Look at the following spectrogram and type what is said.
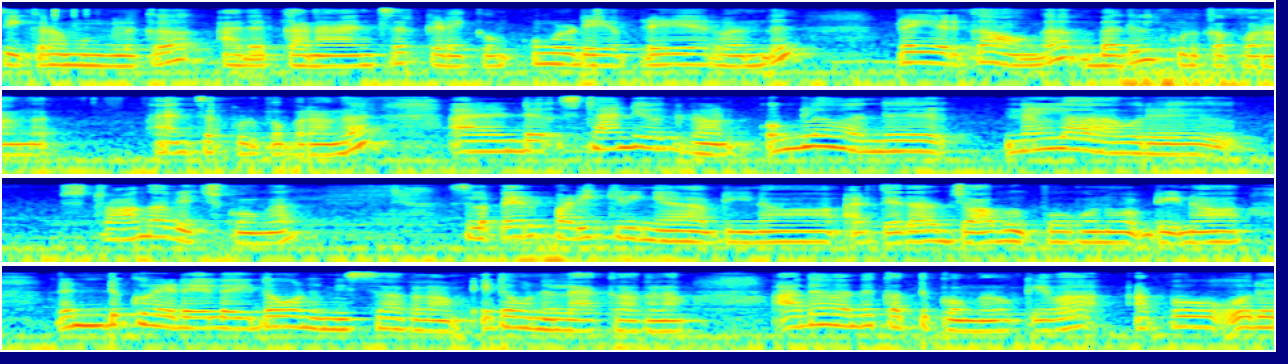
சீக்கிரம் உங்களுக்கு அதற்கான ஆன்சர் கிடைக்கும். உங்களுடைய ப்ரேயர் வந்து ப்ரேயருக்கு அவங்க பதில் கொடுக்க போகிறாங்க ஆன்சர் கொடுக்க போகிறாங்க அண்டு ஸ்டாண்ட் யுவர் கிரவுண்ட் உங்களை வந்து நல்லா ஒரு ஸ்ட்ராங்காக வச்சுக்கோங்க. சில பேர் படிக்கிறீங்க அப்படின்னா அடுத்து ஏதாவது ஜாபுக்கு போகணும் அப்படின்னா ரெண்டுக்கும் இடையில ஏதோ ஒன்று மிஸ் ஆகலாம் ஏதோ ஒன்று லேக் ஆகலாம். அதை வந்து கற்றுக்கோங்க ஓகேவா அப்போ ஒரு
